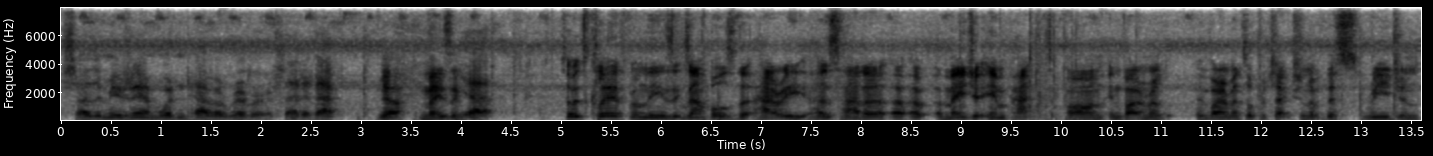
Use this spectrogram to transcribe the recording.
So the museum wouldn't have a river if that had happened. Yeah, amazing. Yeah. So it's clear from these examples that Harry has had a, a, a major impact on environmental environmental protection of this region.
